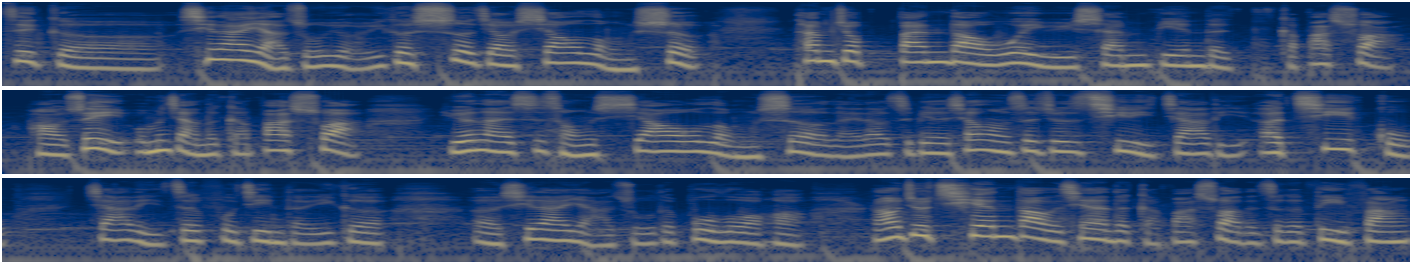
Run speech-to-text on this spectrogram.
这个希腊雅族有一个社叫萧拢社，他们就搬到位于山边的嘎巴刷。好，所以我们讲的嘎巴刷，原来是从萧拢社来到这边的。萧拢社就是七里家里，呃，七谷。家里这附近的一个呃希腊雅族的部落哈，然后就迁到了现在的嘎巴刷的这个地方。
